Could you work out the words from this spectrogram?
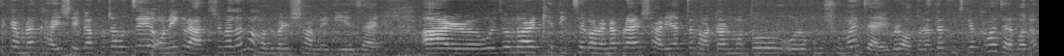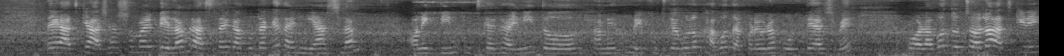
থেকে আমরা খাই সেই কাকুটা হচ্ছে অনেক রাত্রেবেলা না আমাদের বাড়ির সামনে দিয়ে যায়। আর ওই জন্য আর খেতে ইচ্ছে করে না। প্রায় সাড়ে আটটা, নটার মতো ওরকম সময় যায়। এবার অত রাতে ফুচকা খাওয়া যায় বলো? তাই আজকে আসার সময় পেলাম রাস্তায় কাকুটাকে, তাই নিয়ে আসলাম। অনেক দিন ফুচকা খাইনি, তো আমি এখন এই ফুচকাগুলো খাব, তারপরে ওরা পড়তে আসবে, পড়াবো। তো চলো আজকের এই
